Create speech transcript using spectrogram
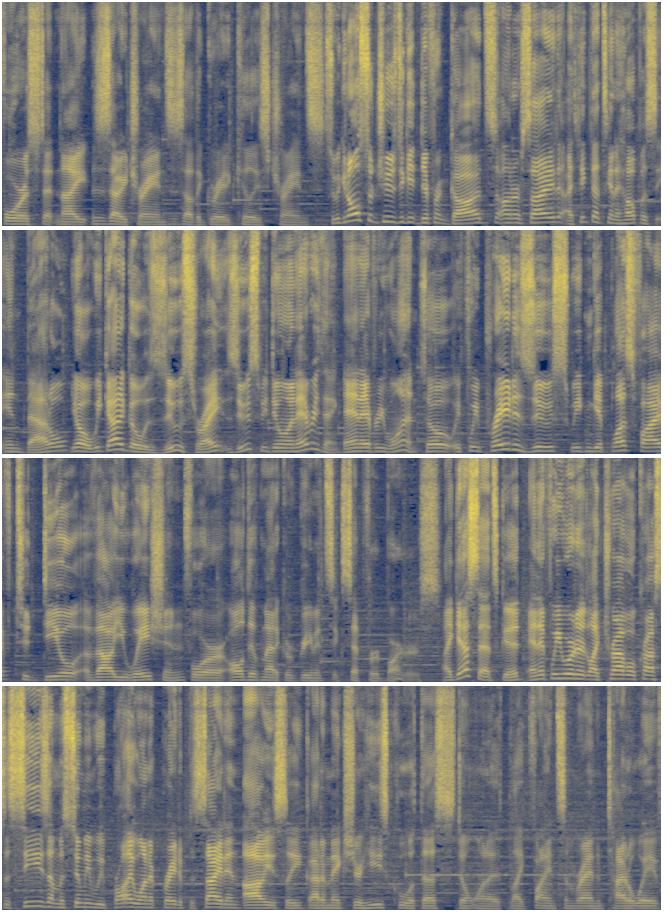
forest at night. This is how he trains. This is how the great Achilles trains. So we can also choose to get different gods on our side. I think that's going to help us in battle. Yo, we got to go with Zeus, right? Zeus be doing everything and everyone. So if we pray to Zeus, we can get plus five to deal evaluation for all diplomatic agreements except for barters. I guess that's good. And if we were to like travel across the seas, I'm assuming we probably want to pray to Poseidon. Obviously, got to make sure he's cool with us. Don't want to like find some random tidal wave.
